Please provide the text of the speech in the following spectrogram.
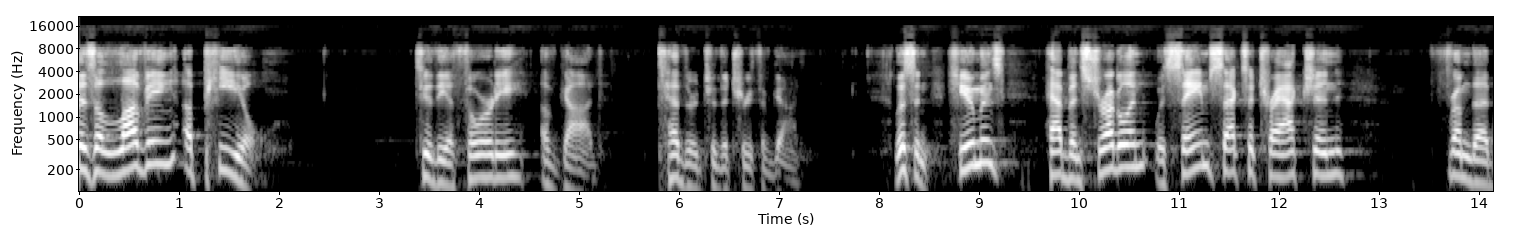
as a loving appeal to the authority of God, tethered to the truth of God. Listen, humans have been struggling with same sex attraction from the,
